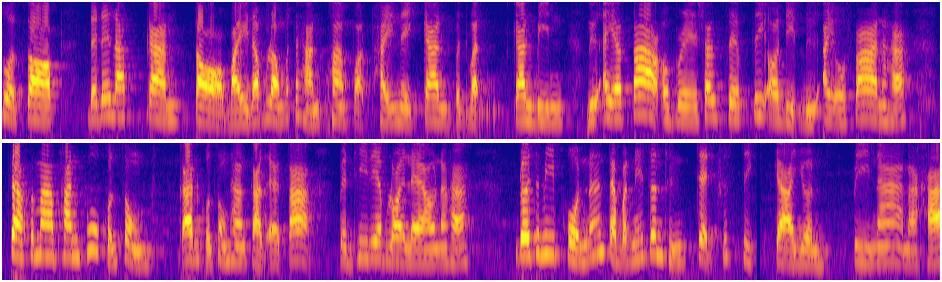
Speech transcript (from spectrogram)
ตรวจสอบ และได้รับการต่อใบรับรองมาตรฐานความปลอดภัยในการปฏิบัติการบิน หรือ IATA Operation Safety Audit หรือ IOSA นะคะ จากสมาพันธ์ผู้ขนส่งการขนส่งทางอากาศ IATA เป็นที่เรียบร้อยแล้วนะคะ โดยจะมีผลตั้งแต่บัดนี้จนถึง 7 พฤศจิกายนปีหน้านะคะ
